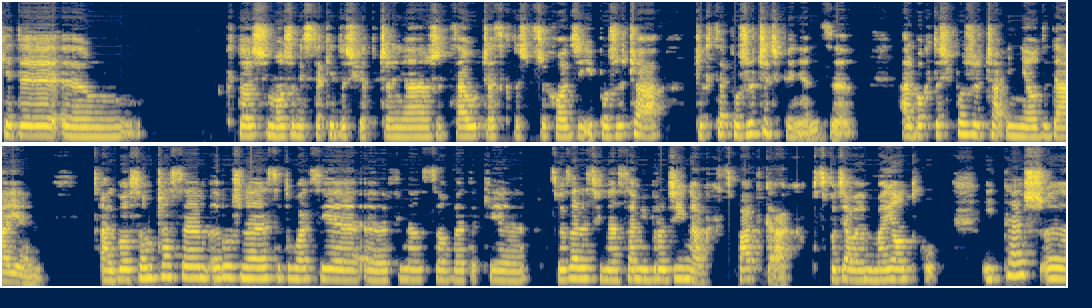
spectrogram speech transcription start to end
Kiedy um, ktoś może mieć takie doświadczenia, że cały czas ktoś przychodzi i pożycza czy chce pożyczyć pieniędzy, albo ktoś pożycza i nie oddaje, albo są czasem różne sytuacje e, finansowe, takie związane z finansami w rodzinach, spadkach, z podziałem majątku. I też e,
